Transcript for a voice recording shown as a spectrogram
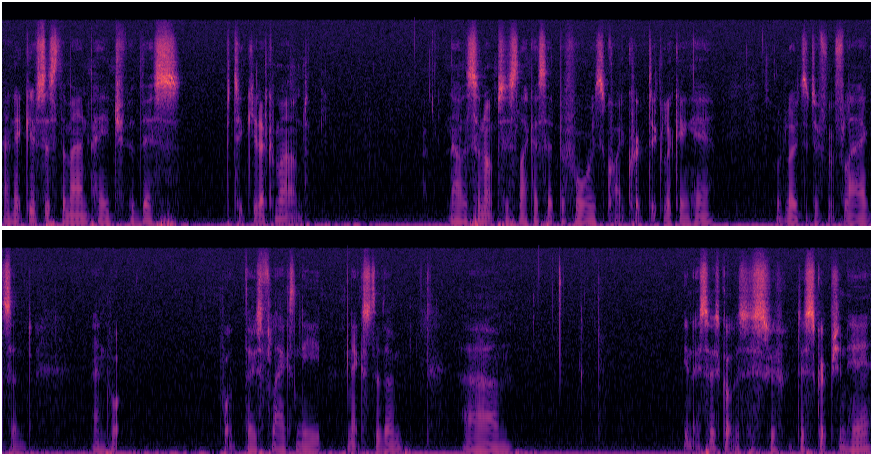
and it gives us the man page for this particular command. Now the synopsis, like I said before, is quite cryptic looking here, with loads of different flags and and what what those flags need next to them. Um, you know, so it's got this description here.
